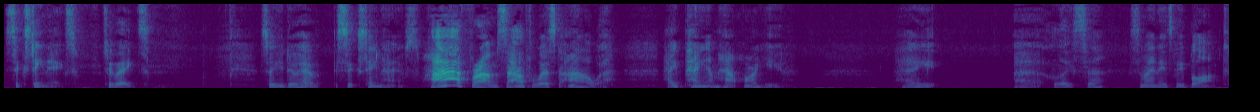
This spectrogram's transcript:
16 eggs, two eights. So you do have 16 halves. Hi from Southwest Iowa. Hey Pam, how are you? Hey uh, Lisa, somebody needs to be blocked.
